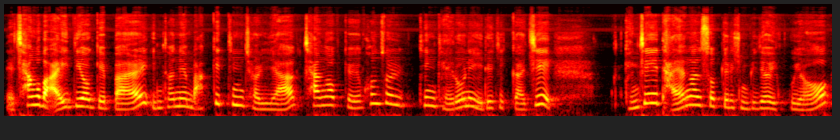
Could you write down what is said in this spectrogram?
네, 창업 아이디어 개발, 인터넷 마케팅 전략, 창업 경영 컨설팅 개론에 이르기까지 굉장히 다양한 수업들이 준비되어 있고요.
